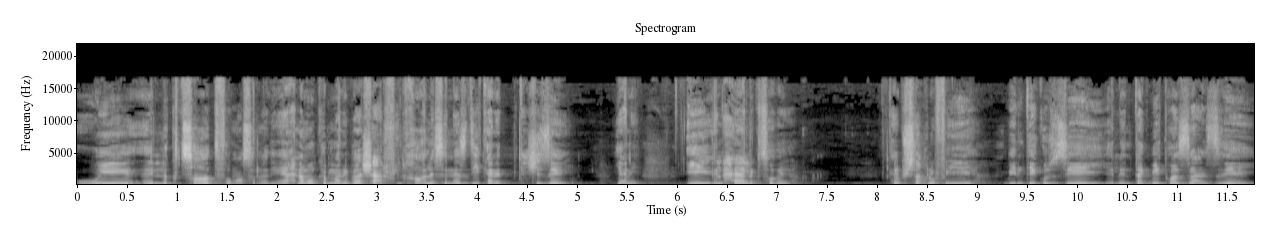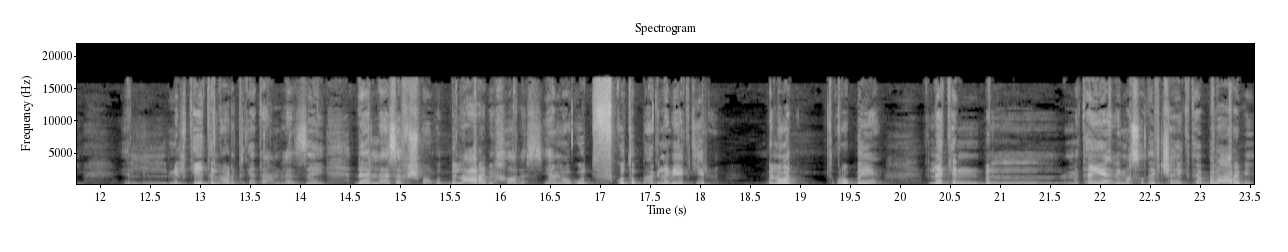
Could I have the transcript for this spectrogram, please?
والإقتصاد في مصر القديمه يعني إحنا ممكن ما نبقاش عارفين خالص الناس دي كانت بتعيش إزاي. يعني إيه الحياة الاقتصادية؟ كانوا بيشتغلوا في إيه؟ بينتجوا إزاي؟ الإنتاج بيتوزع إزاي؟ ملكيه الأرض كانت عاملة إزاي؟ ده للأسف مش موجود بالعربي خالص يعني موجود في كتب أجنبية كتير بلغات أوروبية لكن بالمتهيألي ما صادفتش أي كتاب بالعربي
